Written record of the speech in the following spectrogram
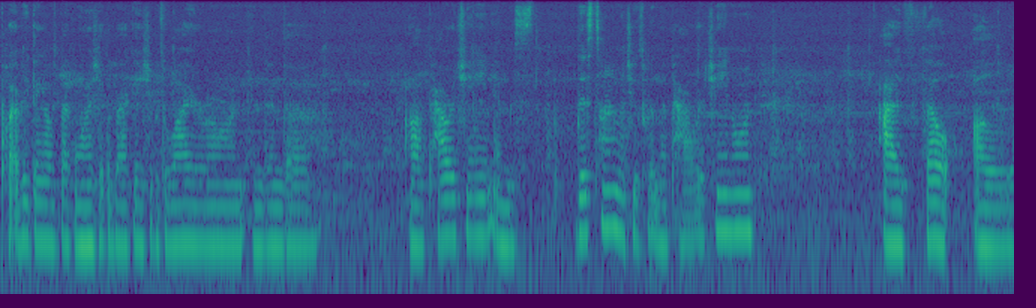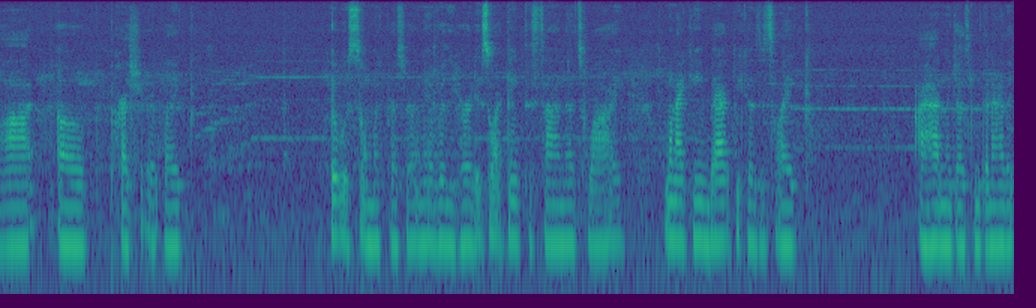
put everything else back on. She had the bracket she put the wire on and then the uh, power chain. And this this time when she was putting the power chain on i felt a lot of pressure like it was so much pressure and it really hurt it. So i think this time that's why when i came back because it's like i had an adjustment then i had to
